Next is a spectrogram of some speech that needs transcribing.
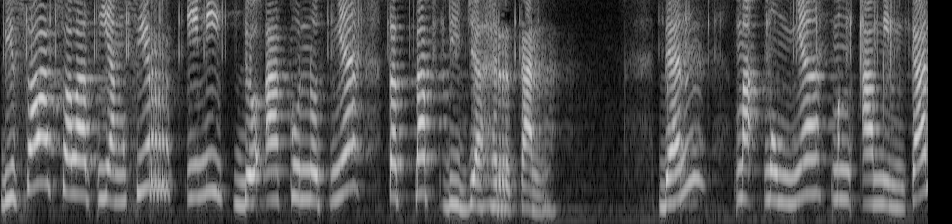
di salat-salat yang sir ini doa kunutnya tetap dijaharkan. Dan makmumnya mengaminkan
